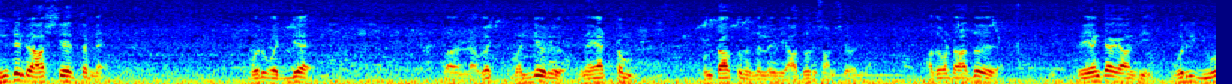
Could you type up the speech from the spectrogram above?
ഇന്ത്യൻ രാഷ്ട്രീയത്തിൽ തന്നെ ഒരു വലിയ വലിയൊരു നേട്ടം ഉണ്ടാക്കുമെന്നുള്ളതിൽ യാതൊരു സംശയമില്ല അതുകൊണ്ട് അത് പ്രിയങ്ക ഗാന്ധി ഒരു യുവ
